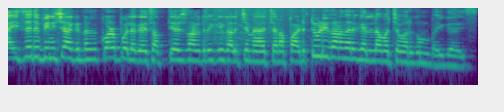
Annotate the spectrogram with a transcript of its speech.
നൈസായിട്ട് ഫിനിഷ് ആക്കിയിട്ടുണ്ട്. കുഴപ്പമില്ല ഗൈസ് അത്യാവശ്യം നല്ല രീതിക്ക് കളിച്ച മാച്ചാണ് അപ്പോൾ അടുത്ത വീഡിയോ കാണുന്നവർക്ക് എല്ലാ മച്ചവർക്കും ബൈ ഗൈസ്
